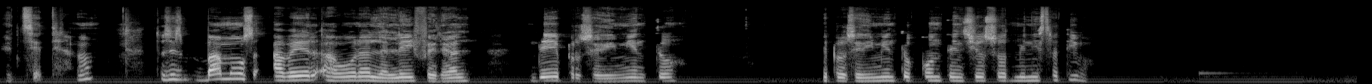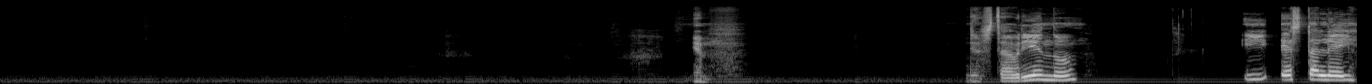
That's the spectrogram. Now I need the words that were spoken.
etcétera, ¿no? Entonces vamos a ver ahora la ley federal de procedimiento de procedimiento contencioso administrativo. Ya está abriendo. Y esta ley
